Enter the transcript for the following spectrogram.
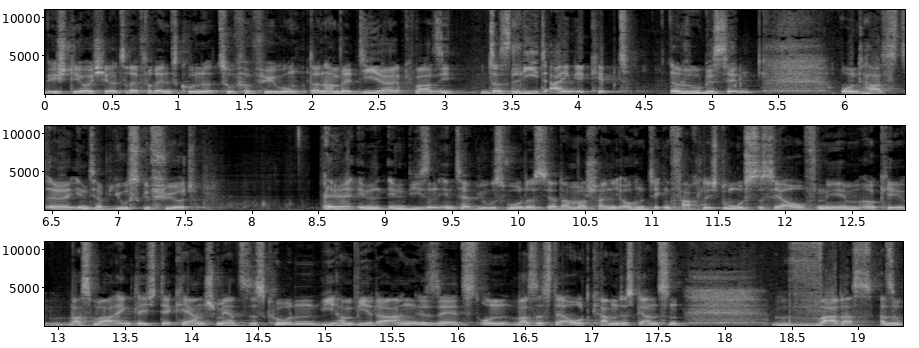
ich stehe euch hier als Referenzkunde zur Verfügung. Dann haben wir dir quasi das Lied eingekippt also du bist hin und hast äh, Interviews geführt. Äh, in, in diesen Interviews wurde es ja dann wahrscheinlich auch ein Ticken fachlich. Du musstest ja aufnehmen, okay, was war eigentlich der Kernschmerz des Kunden, wie haben wir da angesetzt und was ist der Outcome des Ganzen? War das, also,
